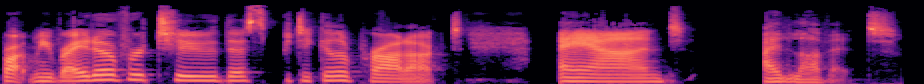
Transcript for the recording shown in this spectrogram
brought me right over to this particular product and I love it.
